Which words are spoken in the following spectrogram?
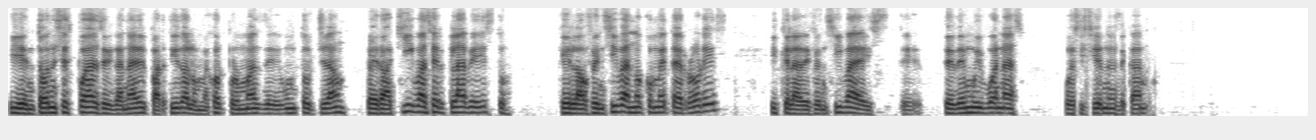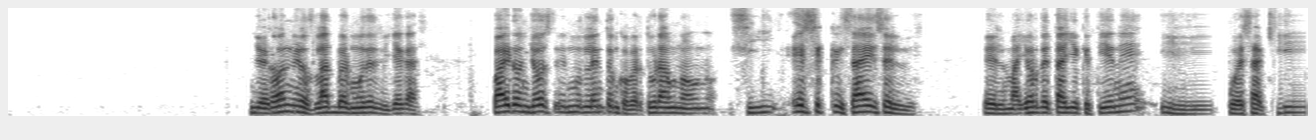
y entonces puedas ganar el partido a lo mejor por más de un touchdown. Pero aquí va a ser clave esto, que la ofensiva no cometa errores y que la defensiva este, te dé muy buenas posiciones de campo. Jerón Miroslav Bermúdez Villegas. Byron Jones es muy lento en cobertura uno a uno. Sí, ese quizá es el, el mayor detalle que tiene y pues aquí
